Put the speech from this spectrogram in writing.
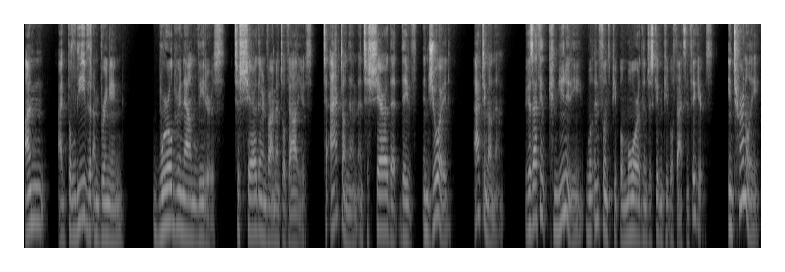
I'm I believe that I'm bringing world-renowned leaders to share their environmental values, to act on them and to share that they've enjoyed acting on them. Because I think community will influence people more than just giving people facts and figures. Internally,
